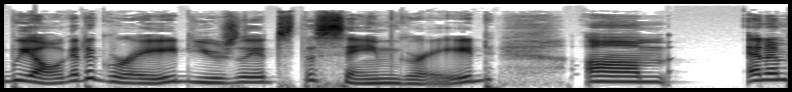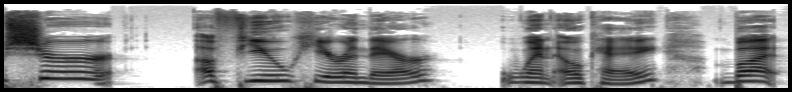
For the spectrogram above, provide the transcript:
we all get a grade usually it's the same grade um, and i'm sure a few here and there went okay but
